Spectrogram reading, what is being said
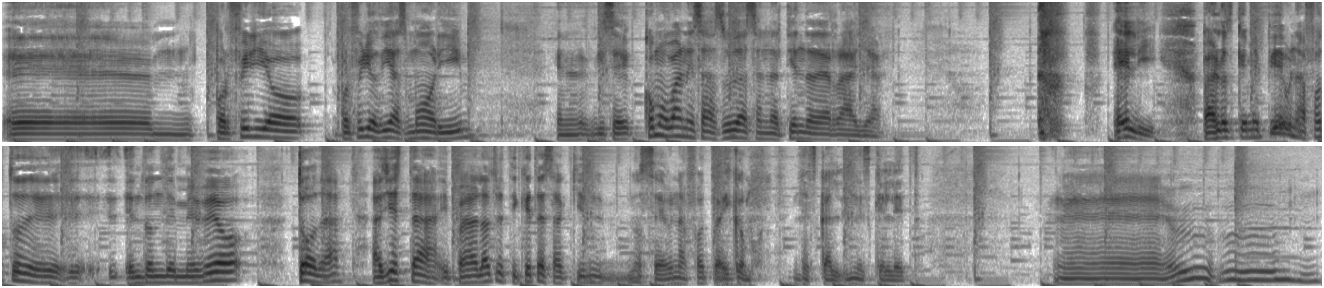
Eh, Porfirio, Porfirio Díaz Mori dice, ¿cómo van esas dudas en la tienda de raya? Eli, para los que me piden una foto de, en donde me veo toda, allí está. Y para la otra etiqueta es aquí, no sé, una foto ahí como un, esqueleto. Eh, uh, uh.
